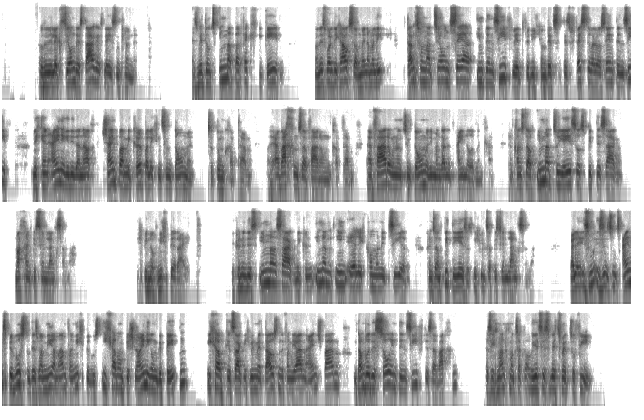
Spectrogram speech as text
Oder die Lektion des Tages lesen können. Es wird uns immer perfekt gegeben. Und das wollte ich auch sagen. Wenn einmal die Transformation sehr intensiv wird für dich und jetzt das Festival war sehr intensiv und ich kenne einige, die danach scheinbar mit körperlichen Symptomen zu tun gehabt haben Erwachenserfahrungen gehabt haben, Erfahrungen und Symptome, die man gar nicht einordnen kann, dann kannst du auch immer zu Jesus bitte sagen, mach ein bisschen langsamer. Ich bin noch nicht bereit. Wir können das immer sagen, wir können immer mit ihm ehrlich kommunizieren. Wir können sagen, bitte Jesus, ich will es ein bisschen langsamer. Weil es ist uns eins bewusst, und das war mir am Anfang nicht bewusst. Ich habe um Beschleunigung gebeten. Ich habe gesagt, ich will mir tausende von Jahren einsparen. Und dann wurde es so intensiv, das Erwachen, dass ich manchmal gesagt habe, oh, jetzt wird es mir zu viel.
